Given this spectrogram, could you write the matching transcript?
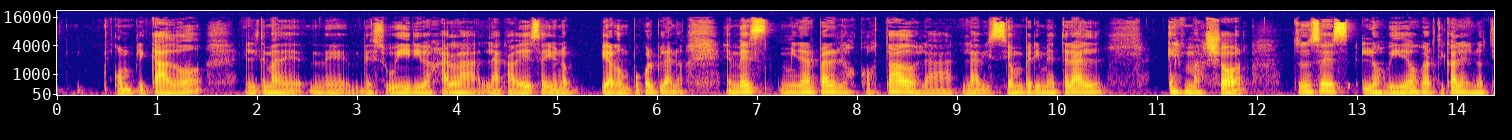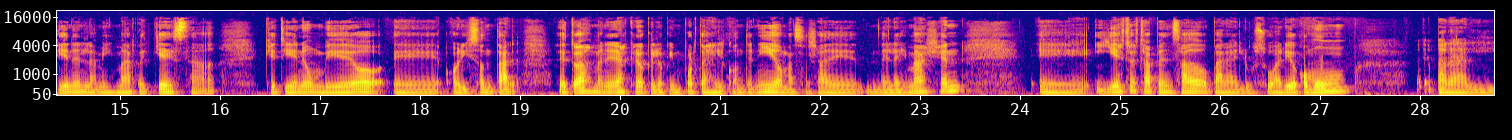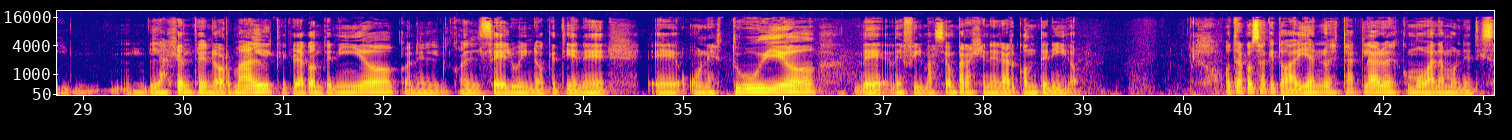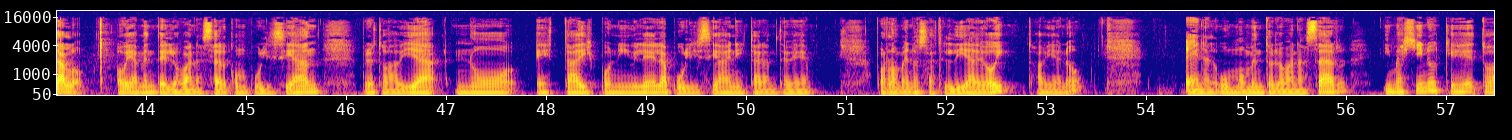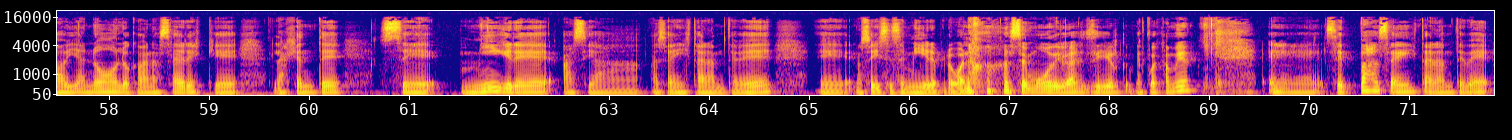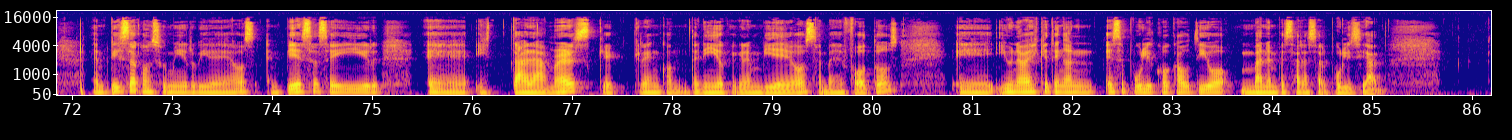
complicado, el tema de, de, subir y bajar la, la, cabeza y uno pierde un poco el plano. En vez de mirar para los costados, la, la visión perimetral es mayor. Entonces los videos verticales no tienen la misma riqueza que tiene un video eh, horizontal. De todas maneras creo que lo que importa es el contenido más allá de, la imagen eh, y esto está pensado para el usuario común, para la gente normal que crea contenido con el, con el celu y no que tiene eh, un estudio de filmación para generar contenido. Otra cosa que todavía no está claro es cómo van a monetizarlo. Obviamente lo van a hacer con publicidad, pero todavía no está disponible la publicidad en Instagram TV. Por lo menos hasta el día de hoy, todavía no. En algún momento lo van a hacer. Imagino que todavía no. Lo que van a hacer es que la gente se migre hacia, hacia Instagram TV. Eh, no se dice se migre, pero bueno, se mude, iba a decir, después cambié. Eh, se pasa a Instagram TV, empieza a consumir videos, empieza a seguir eh, Instagramers que creen contenido, que creen videos en vez de fotos. Y una vez que tengan ese público cautivo, van a empezar a hacer publicidad.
